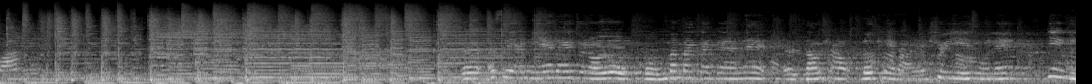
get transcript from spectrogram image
ပါအဲအစင်အမြဲတမ်းကျွန်တော်တို့ဟိုမမကန်ကန်နဲ့တောက်လျှောက်လုပ်ခဲ့ပါတယ်ရွှေရည်ဆိုလည်းပြည့်မီ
